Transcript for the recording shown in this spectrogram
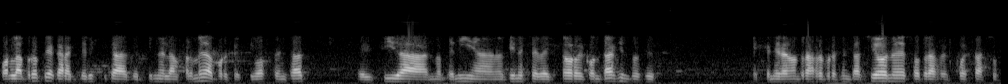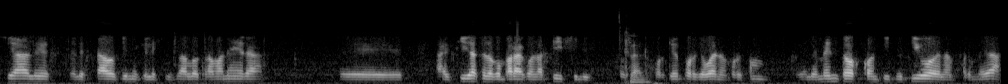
por la propia característica que tiene la enfermedad, porque si vos pensás, el SIDA no tenía, no tiene ese vector de contagio, entonces generan otras representaciones, otras respuestas sociales, el Estado tiene que legislarlo de otra manera. Eh, al SIDA se lo compara con la sífilis. ¿Por qué? Porque, bueno, porque son elementos constitutivos de la enfermedad.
